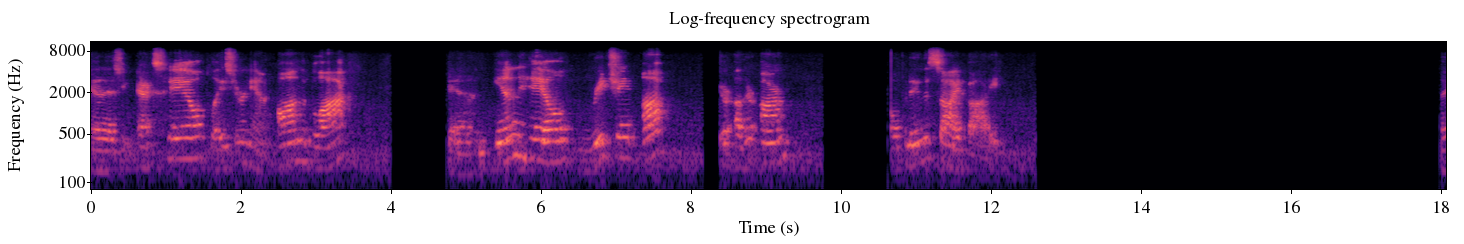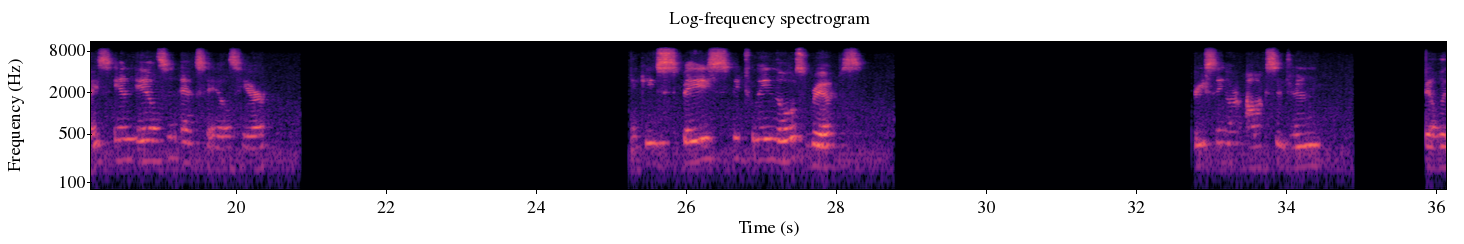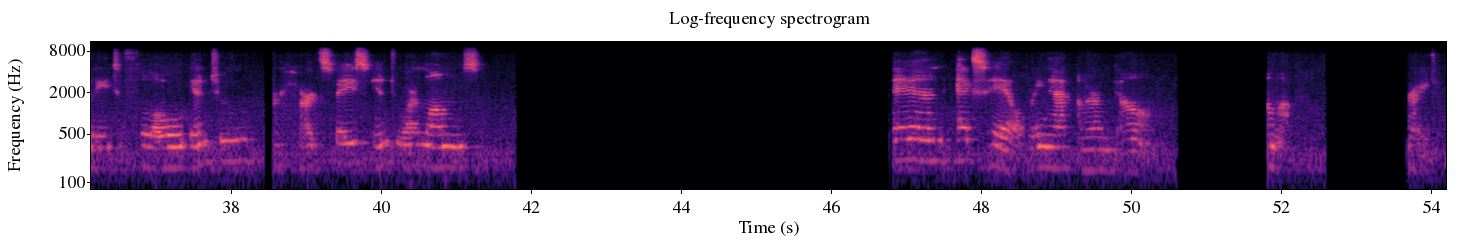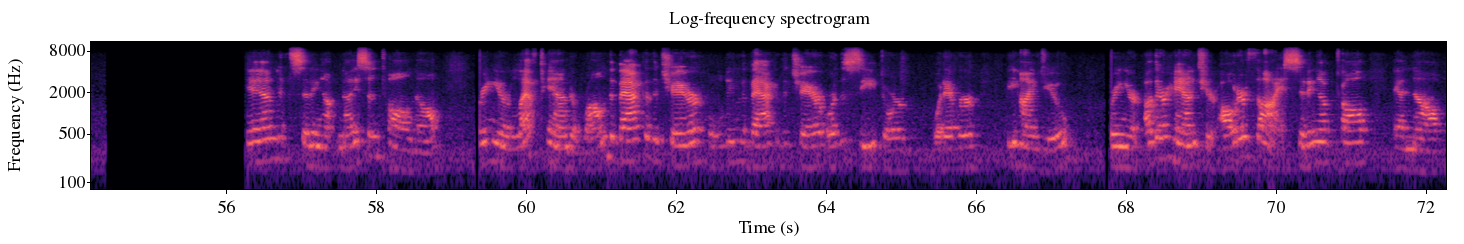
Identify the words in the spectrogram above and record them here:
and as you exhale, place your hand on the block. And inhale, reaching up your other arm, opening the side body. Nice inhales and exhales here. Making space between those ribs. Increasing our oxygen ability to flow into our heart space, into our lungs. And exhale, bring that arm down. Come up. Right. And sitting up nice and tall now. Bring your left hand around the back of the chair, holding the back of the chair or the seat or whatever behind you. Bring your other hand to your outer thigh, sitting up tall, and now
